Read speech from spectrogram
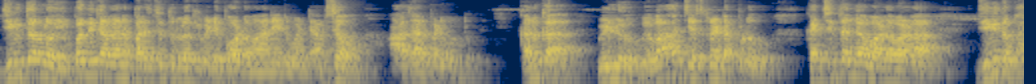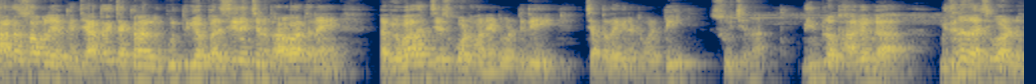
జీవితంలో ఇబ్బందికరమైన పరిస్థితుల్లోకి వెళ్ళిపోవడమా అనేటువంటి అంశం ఆధారపడి ఉంటుంది. కనుక వీళ్ళు వివాహం చేసుకునేటప్పుడు ఖచ్చితంగా వాళ్ళ వాళ్ళ జీవిత భాగస్వాముల యొక్క జాతక చక్రాలను పూర్తిగా పరిశీలించిన తర్వాతనే వివాహం చేసుకోవడం అనేటువంటిది చెప్పదగినటువంటి సూచన. దీంట్లో భాగంగా మిథున రాశి వాళ్ళు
